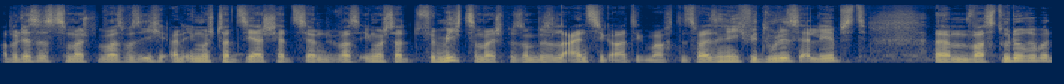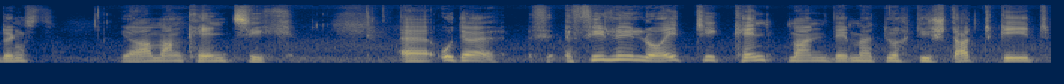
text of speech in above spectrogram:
Aber das ist zum Beispiel was, was ich an Ingolstadt sehr schätze und was Ingolstadt für mich zum Beispiel so ein bisschen einzigartig macht. Jetzt weiß ich nicht, wie du das erlebst, ähm, was du darüber denkst. Ja, man kennt sich. Äh, oder viele Leute kennt man, wenn man durch die Stadt geht,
